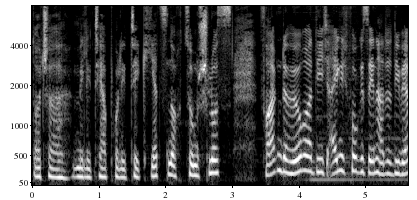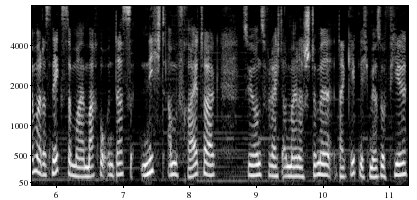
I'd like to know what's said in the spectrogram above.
deutscher Militärpolitik. Jetzt noch zum Schluss. Fragende Hörer, die ich eigentlich vorgesehen hatte, die werden wir das nächste Mal machen und das nicht am Freitag. Sie hören es vielleicht an meiner Stimme, da geht nicht mehr so viel.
